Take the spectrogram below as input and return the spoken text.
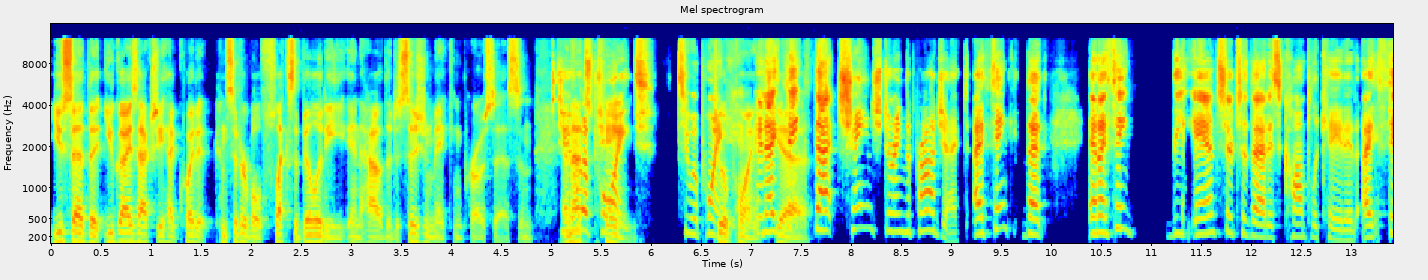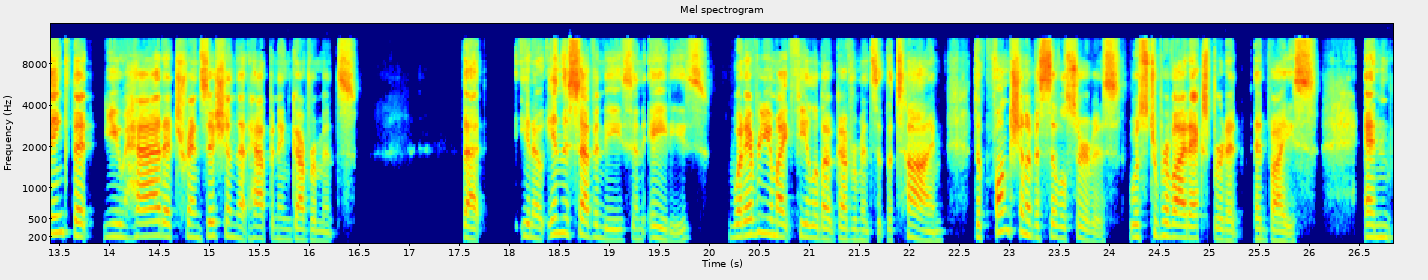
you said that you guys actually had quite a considerable flexibility in how the decision making process and to and that's a point changed. To a point to a point and i yeah. think that changed during the project i think that and i think the answer to that is complicated i think that you had a transition that happened in governments that you know, in the 70s and 80s, whatever you might feel about governments at the time, the function of a civil service was to provide expert ad- advice. And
